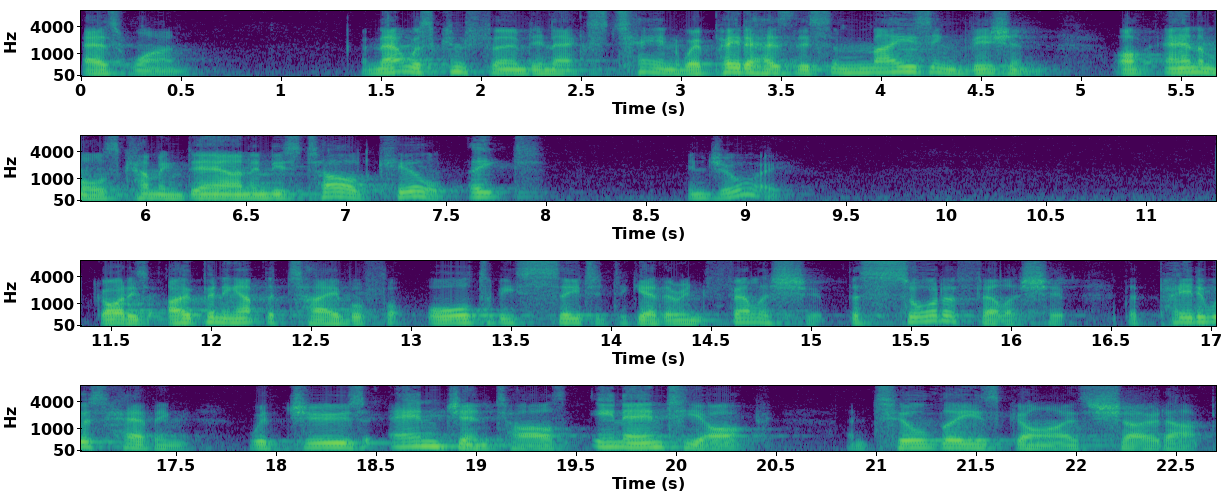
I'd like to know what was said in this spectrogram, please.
as one. And that was confirmed in Acts 10, where Peter has this amazing vision of animals coming down and he's told, kill, eat, enjoy. God is opening up the table for all to be seated together in fellowship, the sort of fellowship that Peter was having with Jews and Gentiles in Antioch until these guys showed up.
